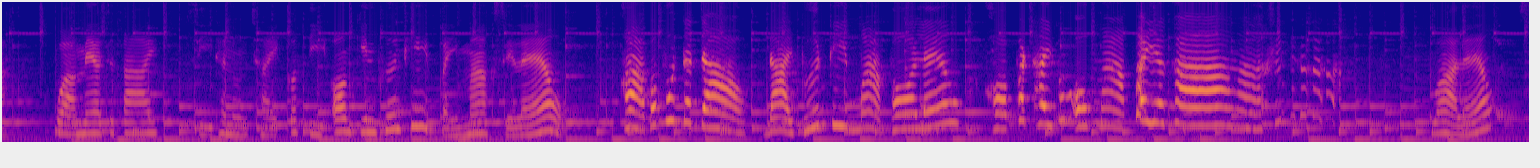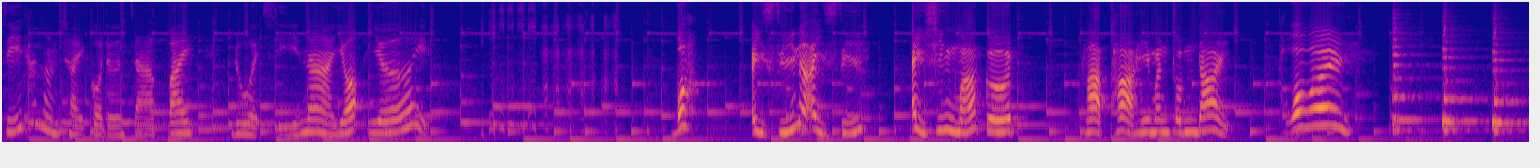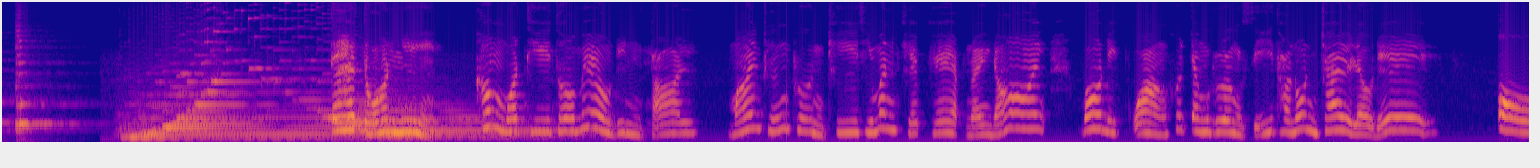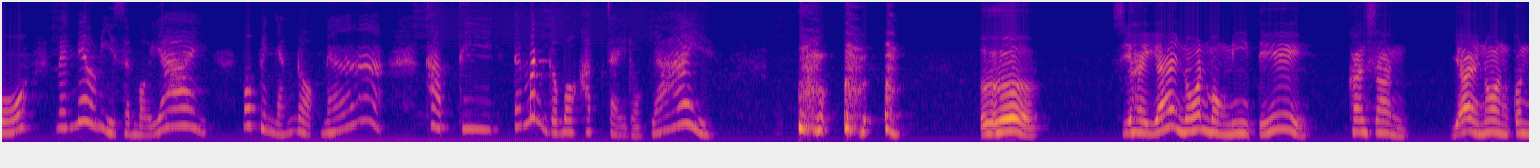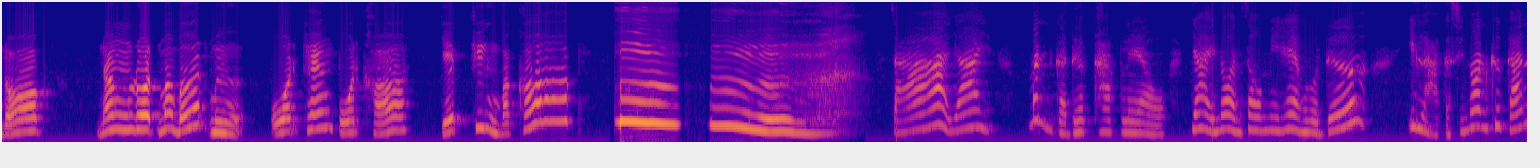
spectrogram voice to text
กว่าแมวจะตาย สีถนนชัยก็ตีอ้อมกินพื้นที่ไปมากเสียแล้วข้าพระพุทธเจ้าได้พื้นที่มากพอแล้ว ขอบพระทัยพระองค์มากพะยะค่ะ ว่าแล้วสีถนนชัยก็เดินจากไป ด้วยสีหน้าเยาะเย้ยบ้าไอ้สีนะไอ้สี ไอ้ชิงหมาเกิด พลาดท่าให้มันจนได้ โถ่เว้ย แต่ตอนนี้คำว่าทีเธอแมวดินตายหมายถึงพื้นที่ที่มันแคบๆน้อยๆบ่ได้กว้างคือจังเรื่องสีถนนใช่แล้วเด้ โอ้แม่นแนวนี่สันบ่ยายบ่เป็นหยังดอกนะ ขับทีแต่มันก็บ่ขับใจดอกยาย เออ สิให้ยายนอนหม่องนี้ติคันสั่นยายนอนก่อนดอก นั่งรถมาเบิดมือ ปวดแข้งปวดขา เจ็บขิ้งบักคักจ้ายาย มันก็เดึกคักแล้ว ยายนอนเซามีแห้งโลดเด้อ อีหลาก็สินอนคือกัน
